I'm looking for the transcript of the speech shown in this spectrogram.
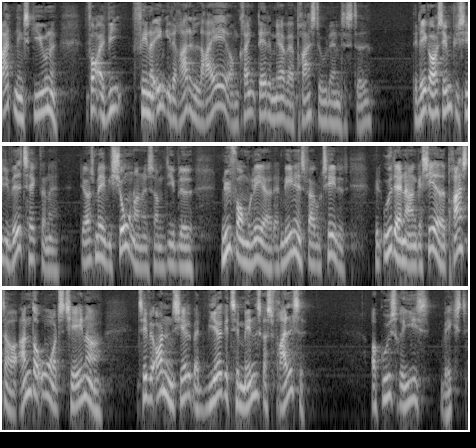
Retningsgivende for, at vi finder ind i det rette leje omkring dette med at være præsteuddannelsessted. Det ligger også implicit i vedtægterne. Det er også med i visionerne, som de er blevet nyformuleret, at menighedsfakultetet vil uddanne engagerede præster og andre ordets tjenere til ved åndens hjælp at virke til menneskers frelse og Guds riges vækst.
